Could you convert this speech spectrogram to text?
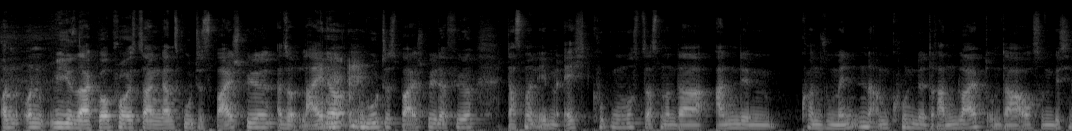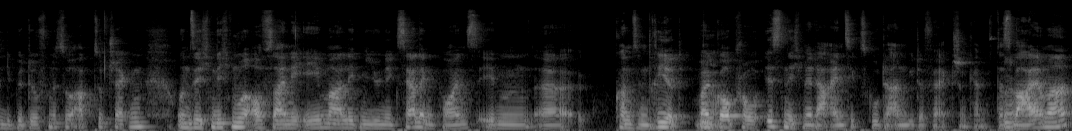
Und, und wie gesagt, GoPro ist da ein ganz gutes Beispiel, also leider ein gutes Beispiel dafür, dass man eben echt gucken muss, dass man da an dem Konsumenten, am Kunde dranbleibt, um da auch so ein bisschen die Bedürfnisse abzuchecken und sich nicht nur auf seine ehemaligen Unique Selling Points eben äh, konzentriert, weil Ja. GoPro ist nicht mehr der einzig gute Anbieter für Actioncams. Das war er mal,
